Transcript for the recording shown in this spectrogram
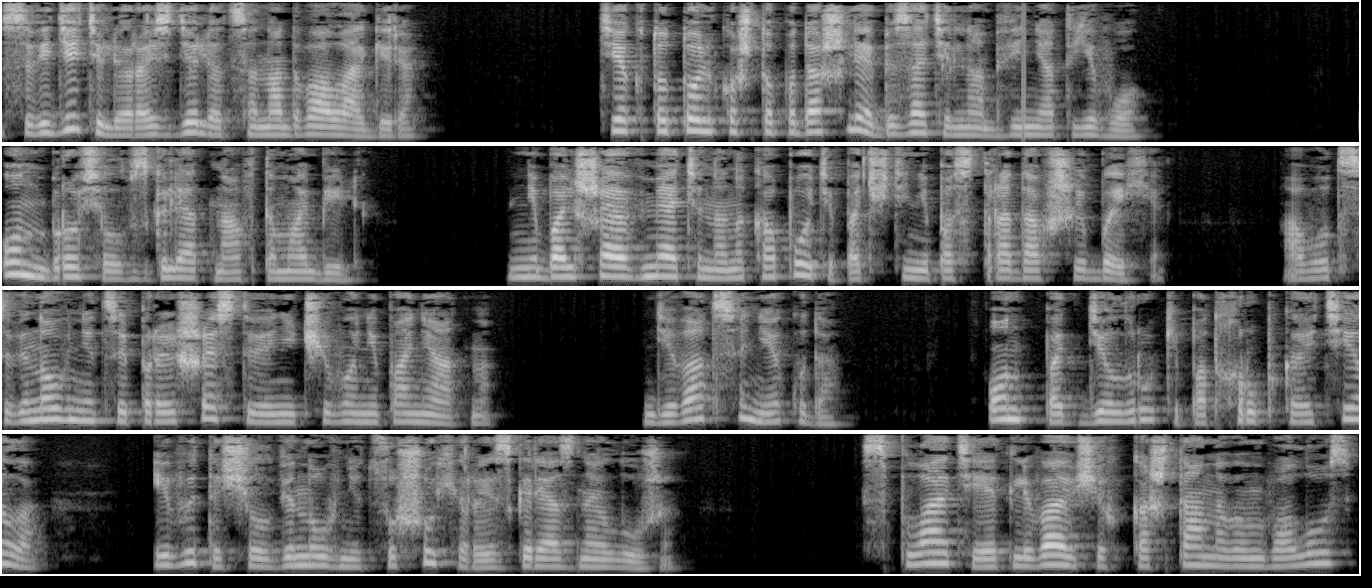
Свидетели разделятся на два лагеря. Те, кто только что подошли, обязательно обвинят его. Он бросил взгляд на автомобиль. Небольшая вмятина на капоте почти не пострадавшей Бэхи. А вот с виновницей происшествия ничего не понятно. Деваться некуда. Он поддел руки под хрупкое тело и вытащил виновницу Шухера из грязной лужи. С платья и отливающих каштановым волос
